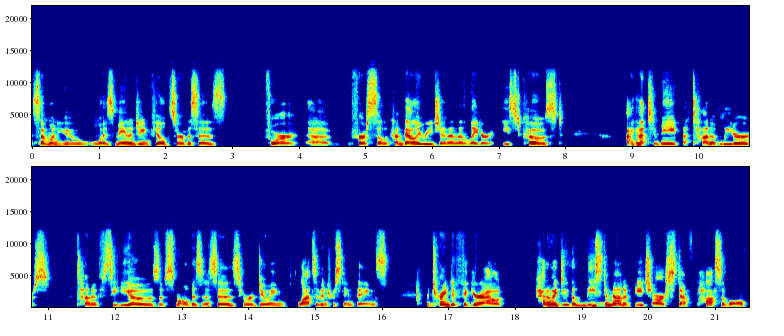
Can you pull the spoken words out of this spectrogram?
someone who was managing field services for uh, first silicon valley region and then later east coast. I got to meet a ton of leaders a ton of ceos of small businesses who are doing lots of interesting things and trying to figure out how do I do the least amount of HR stuff possible?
